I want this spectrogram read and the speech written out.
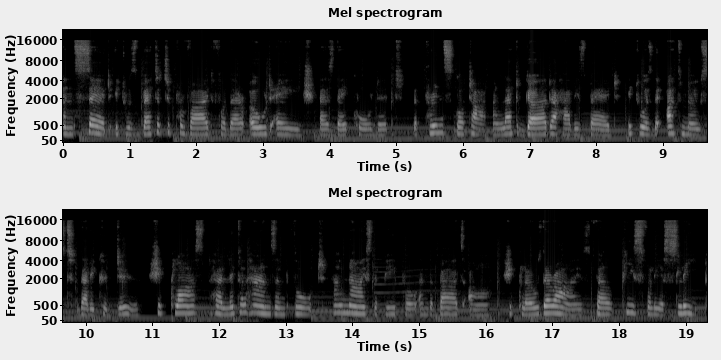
and said it was better to provide for their old age, as they called it. The prince got up and let Gerda have his bed. It was the utmost that he could do. She clasped her little hands and thought, How nice the people and the birds are. She closed her eyes, fell fell peacefully asleep,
